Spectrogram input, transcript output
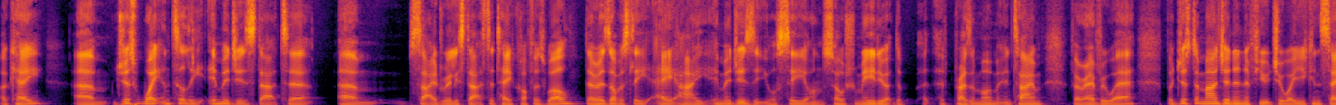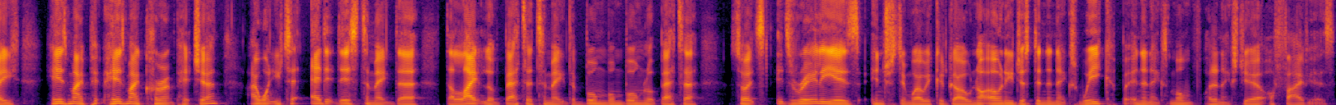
Okay. Um, just wait until the images start to um, side really starts to take off as well. There is obviously AI images that you'll see on social media at the, at the present moment in time. They're everywhere. But just imagine in the future where you can say, "Here's my here's my current picture. I want you to edit this to make the the light look better, to make the boom boom boom look better." So it's it's really is interesting where we could go, not only just in the next week, but in the next month or the next year or five years.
